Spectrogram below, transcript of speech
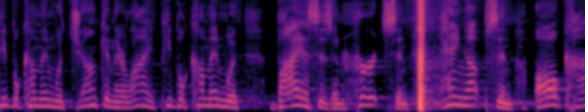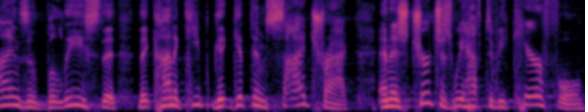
People come in with junk in their life. People come in with biases and hurts and hangups and all kinds of beliefs that, that kind of keep get, get them sidetracked. And as churches, we have to be careful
